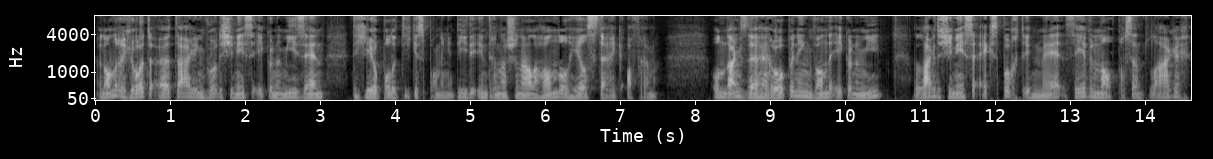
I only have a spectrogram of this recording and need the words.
Een andere grote uitdaging voor de Chinese economie zijn de geopolitieke spanningen, die de internationale handel heel sterk afremmen. Ondanks de heropening van de economie lag de Chinese export in mei 7,5% lager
